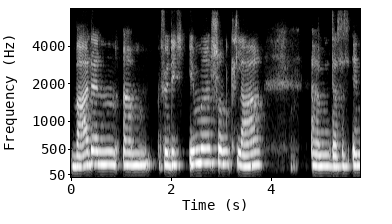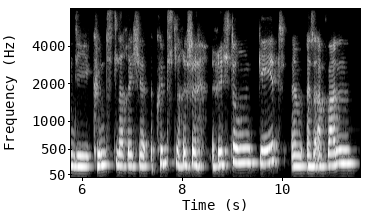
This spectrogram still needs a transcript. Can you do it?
War denn ähm, für dich immer schon klar, ähm, dass es in die künstlerische, künstlerische Richtung geht. Ähm, also ab wann,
